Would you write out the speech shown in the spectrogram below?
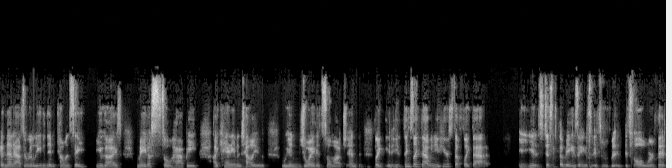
And then as they were leaving, they'd come and say, you guys made us so happy. I can't even tell you. We enjoyed it so much. And like it, it- things like that, when you hear stuff like that, y- y- it's just amazing. It's, it's, it's all worth it.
